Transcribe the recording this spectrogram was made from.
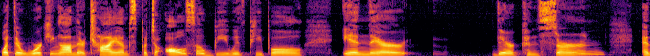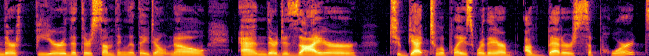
what they're working on their triumphs but to also be with people in their their concern and their fear that there's something that they don't know and their desire to get to a place where they are of better support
